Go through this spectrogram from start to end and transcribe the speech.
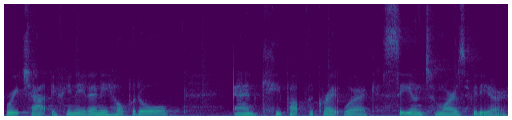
Reach out if you need any help at all and keep up the great work. See you in tomorrow's video.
